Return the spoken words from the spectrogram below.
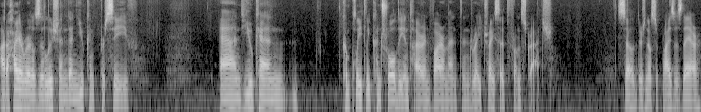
at a higher resolution than you can perceive. And you can completely control the entire environment and ray trace it from scratch. So there's no surprises there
